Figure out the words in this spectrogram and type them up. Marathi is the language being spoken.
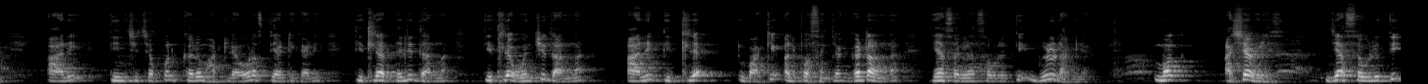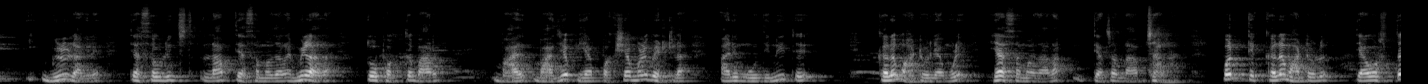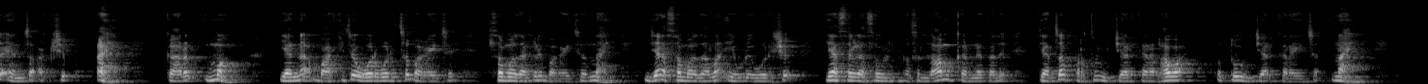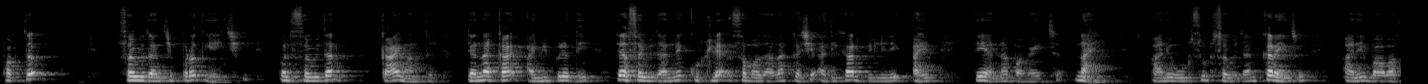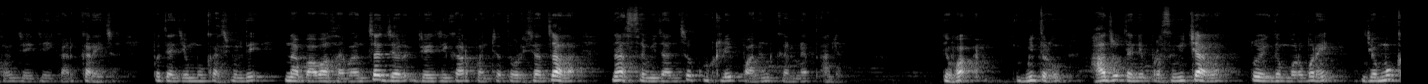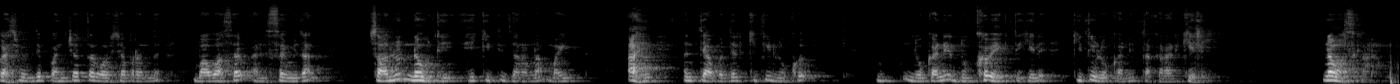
आणि तीनशे छप्पन कलम हटल्यावरच त्या ठिकाणी तिथल्या दलितांना तिथल्या वंचितांना आणि तिथल्या बाकी अल्पसंख्याक गटांना या सगळ्या सवलती मिळू लागल्या. मग अशा वेळेस ज्या सवलती मिळू लागल्या त्या सवलतीचा लाभ त्या समाजाला मिळाला. तो फक्त भारत भा भाजप या पक्षामुळे भेटला आणि मोदींनी ते कलम हटवल्यामुळे ह्या समाजाला त्याचा लाभ झाला. पण ते कलम हटवलं त्यावर सुद्धा यांचा आक्षेप आहे. कारण मग यांना बाकीचं वरवरचं बघायचं आहे समाजाकडे बघायचं नाही. ज्या समाजाला एवढे वर्ष या सगळ्या सवलतीपासून लांब करण्यात आलं त्याचा प्रथम विचार करायला हवा पण तो विचार करायचा नाही. फक्त संविधानची परत घ्यायची. पण संविधान काय म्हणतं त्यांना काय अभिप्रेत आहे? त्या संविधानाने कुठल्या समाजाला कसे अधिकार दिलेले आहेत? ते यांना बघायचं नाही. आणि उठसूट संविधान करायचं आणि बाबासाहेब जय जयकार करायचं. पण त्या जम्मू काश्मीरमध्ये ना बाबासाहेबांचा जर जय जयकार पंच्याहत्तर वर्षात झाला ना संविधानचं कुठले पालन करण्यात आलं. तेव्हा मित्र हा जो त्यांनी प्रश्न विचारला तो एकदम बरोबर आहे. जम्मू काश्मीरमध्ये पंच्याहत्तर वर्षापर्यंत बाबासाहेब आणि संविधान चालू नव्हते हे किती जणांना माहीत आहे. आणि त्याबद्दल किती लोक लोकांनी दुःख व्यक्त केले किती लोकांनी तक्रार केली. नमस्कार.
